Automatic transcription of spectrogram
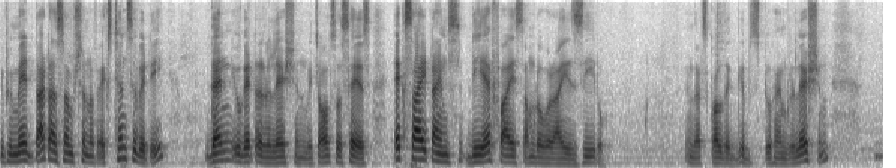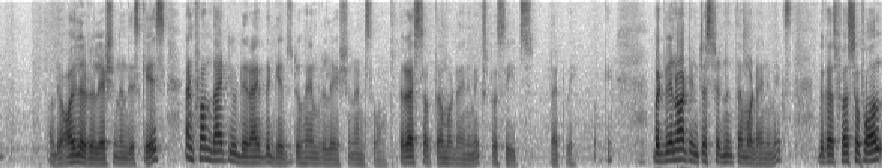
If you made that assumption of extensivity then you get a relation which also says xi times dfi summed over i is 0 and that is called the Gibbs-Duhem relation or the Euler relation in this case and from that you derive the Gibbs-Duhem relation and so on. The rest of thermodynamics proceeds that way okay. But we are not interested in thermodynamics because first of all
